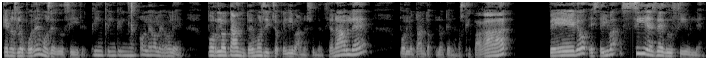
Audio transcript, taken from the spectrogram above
que nos lo podemos deducir. Cling, cling, cling, ole, ole, ole. Por lo tanto, hemos dicho que el IVA no es subvencionable, por lo tanto, lo tenemos que pagar, pero este IVA sí es deducible.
